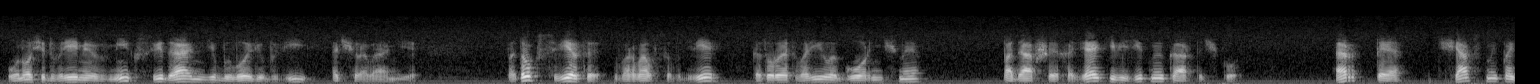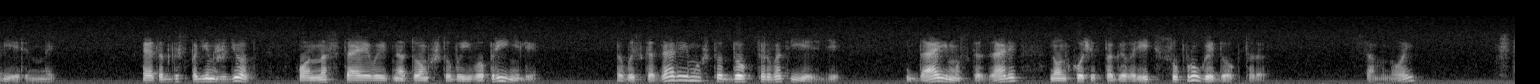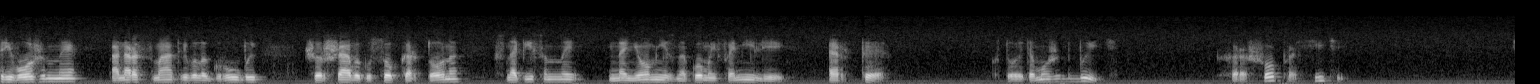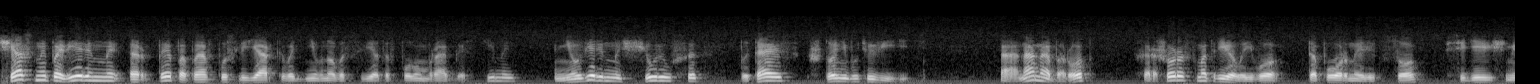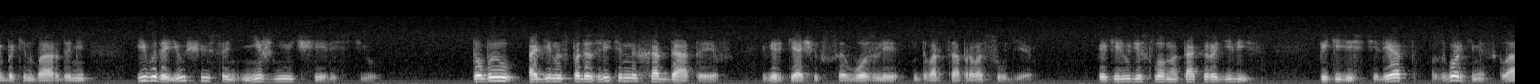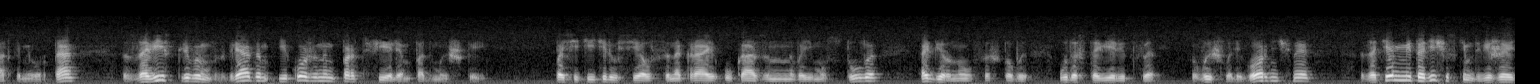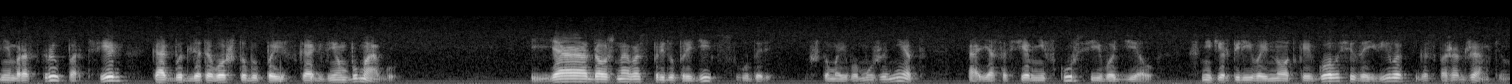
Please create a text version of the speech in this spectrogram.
уносит время в миг свидания былой любви, очарования. Поток света ворвался в дверь, которую отворила горничная, подавшая хозяйке визитную карточку. РТ, частный поверенный. Этот господин ждет, он настаивает на том, чтобы его приняли. Вы сказали ему, что доктор в отъезде? Да, ему сказали, но он хочет поговорить с супругой доктора. Со мной? Встревоженная, она рассматривала грубый, шершавый кусок картона с написанной на нем незнакомой фамилией РТ. Кто это может быть? Хорошо, просите. Частный поверенный РТ, попав после яркого дневного света в полумрак гостиной, неуверенно щурился, пытаясь что-нибудь увидеть. А она, наоборот, хорошо рассмотрела его топорное лицо, сидеющими бакенбардами и выдающуюся нижнюю челюстью. То был один из подозрительных ходатаев, вертящихся возле Дворца правосудия. Эти люди словно так и родились, 50 лет, с горькими складками у рта, с завистливым взглядом и кожаным портфелем под мышкой. Посетитель уселся на край указанного ему стула, обернулся, чтобы удостовериться, вышла ли горничная, Затем методическим движением раскрыл портфель, как бы для того, чтобы поискать в нем бумагу. «Я должна вас предупредить, сударь, что моего мужа нет, а я совсем не в курсе его дел», с нетерпеливой ноткой в голосе заявила госпожа Дженкинс.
